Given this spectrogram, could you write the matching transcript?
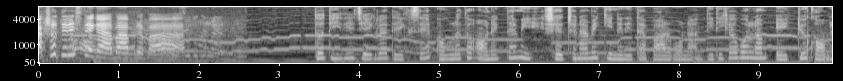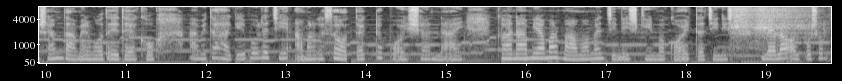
একশো তিরিশ টাকা বাপরে বাপ। তো দিদি যেগুলো দেখছে, ওগুলো তো অনেক দামি, সেজন্য আমি কিনে দিতে পারব না। দিদিকে বললাম, একটু কম সম দামের মধ্যে দেখো। আমি তো আগেই বলেছি, আমার কাছে অত একটা পয়সা নাই। কারণ আমি আমার মামামের জিনিস কিনবো, কয়েকটা জিনিস। মেলা অল্প স্বল্প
